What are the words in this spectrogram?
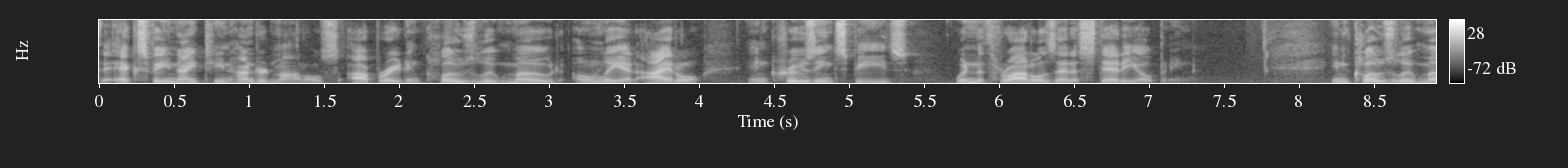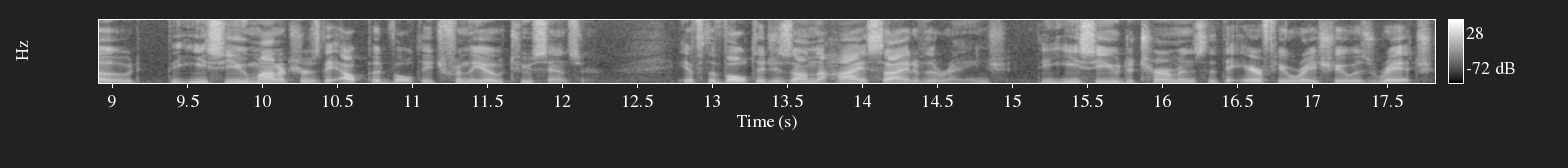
the XV1900 models operate in closed-loop mode only at idle and cruising speeds when the throttle is at a steady opening. In closed-loop mode, the ECU monitors the output voltage from the O2 sensor. If the voltage is on the high side of the range, the ECU determines that the air-fuel ratio is rich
